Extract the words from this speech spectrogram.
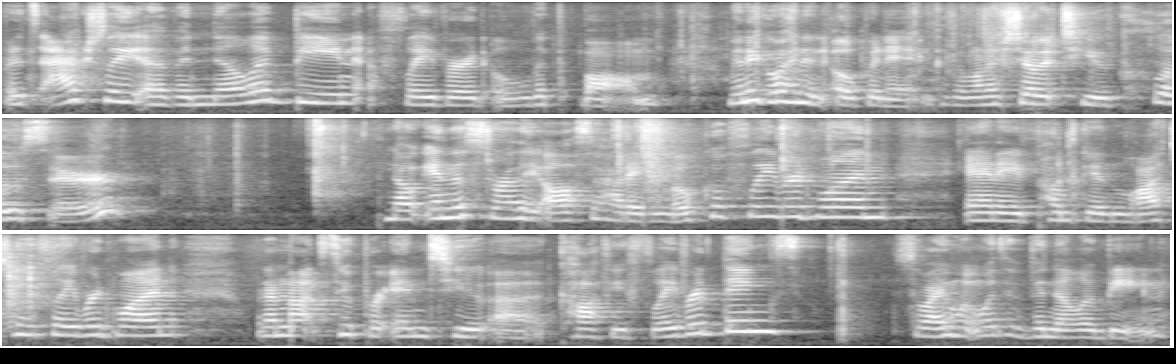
but it's actually a vanilla bean flavored lip balm. I'm gonna go ahead and open it because I wanna show it to you closer. Now in the store, they also had a mocha flavored one and a pumpkin latte flavored one, but I'm not super into uh, coffee flavored things, so I went with vanilla bean.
